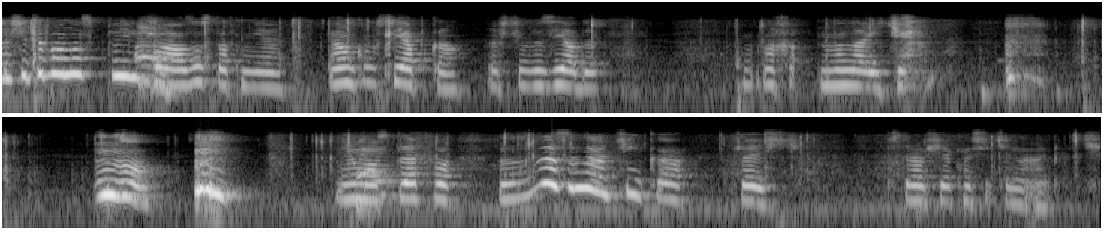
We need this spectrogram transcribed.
Ja się chyba na splifa, zostaw mnie. Ja mam koks jabłka. Ja się wyzjadę. Aha, nalajcie. No. Nie ma sklepu. Do następnego odcinka. Cześć. Postaram się jak najszybciej nagrać.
